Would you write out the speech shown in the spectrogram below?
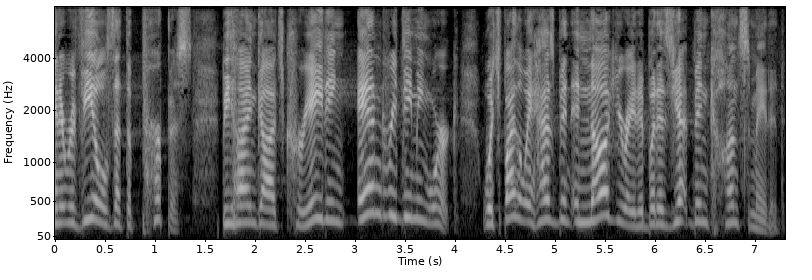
And it reveals that the purpose behind God's creating and redeeming work, which, by the way, has been inaugurated but has yet been consummated,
